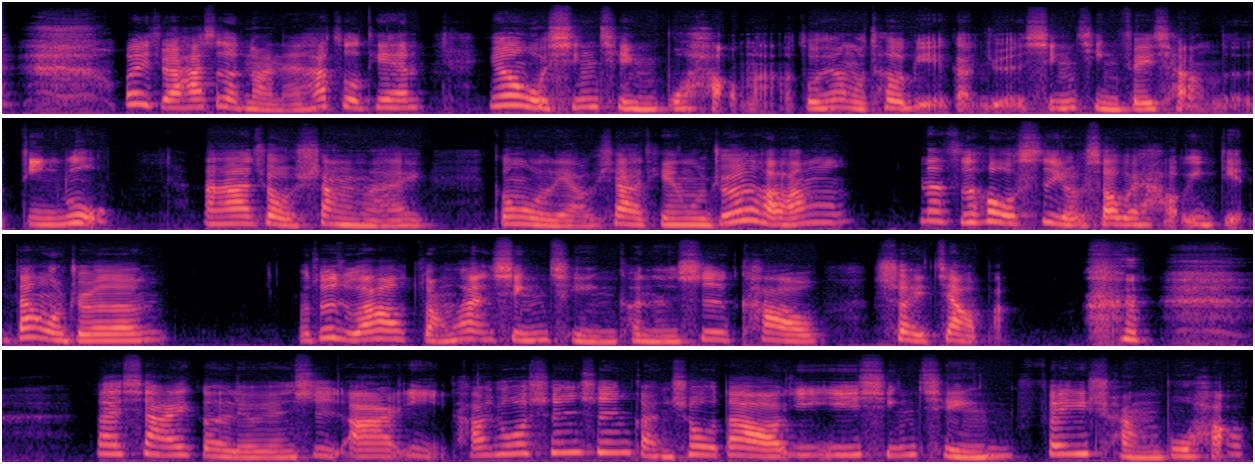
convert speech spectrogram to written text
我也觉得他是个暖男。他昨天因为我心情不好嘛，昨天我特别感觉心情非常的低落，那他就上来。跟我聊夏天，我觉得好像那之后是有稍微好一点，但我觉得我最主要转换心情可能是靠睡觉吧。在下一个留言是 R E，他说深深感受到依依心情非常不好，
